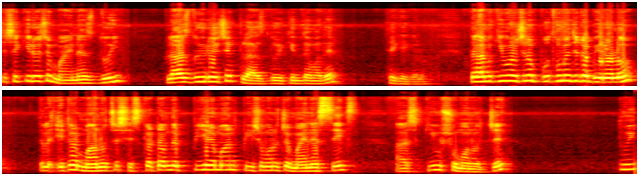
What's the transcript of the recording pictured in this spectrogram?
শেষে কি রয়েছে? মাইনাস দুই। প্লাস দুই রয়েছে প্লাস দুই কিন্তু আমাদের থেকে গেল। তাহলে আমি কি বলেছিলাম? প্রথমে যেটা বেরোলো, তাহলে এটার মান হচ্ছে শেষকারটা আমাদের পি এর মান পি সমান হচ্ছে মাইনাস সিক্স আর কিউ সমান হচ্ছে দুই।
